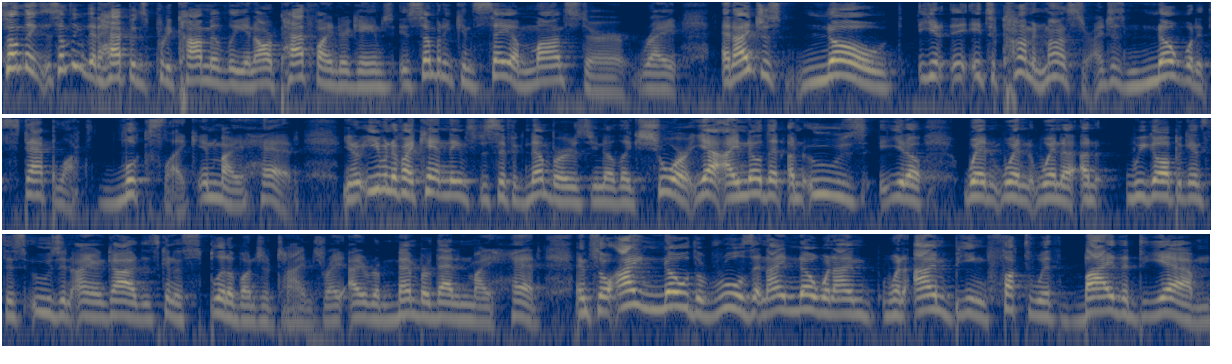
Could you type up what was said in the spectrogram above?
something something that happens pretty commonly in our Pathfinder games is somebody can say a monster, right? And I just know you know, it's a common monster. I just know what its stat block looks like in my head. You know, even if I can't name specific numbers, you know, like sure, yeah, I know that an ooze, you know, when when when a, an, we go up against this ooze in Iron God, it's going to split a bunch of times, right? I remember that in my head, and so I know the rules, and I know when I'm when I'm being fucked with by the DM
